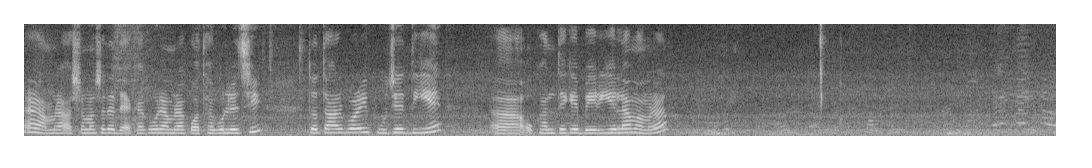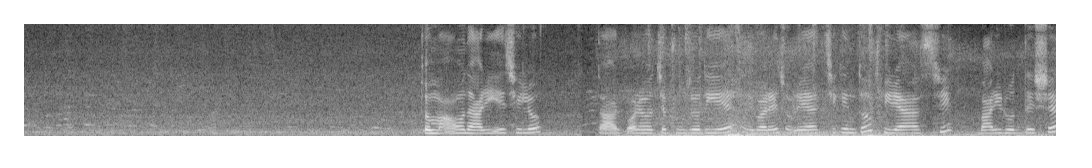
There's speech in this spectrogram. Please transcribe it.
হ্যাঁ আমরা আশামার সাথে দেখা করে আমরা কথা বলেছি। তো তারপরেই পুজো দিয়ে ওখান থেকে বেরিয়ে এলাম আমরা। তো মাও দাঁড়িয়েছিল তারপরে হচ্ছে পুজো দিয়ে এবারে চলে যাচ্ছি কিন্তু, ফিরে আসছি বাড়ির উদ্দেশ্যে।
